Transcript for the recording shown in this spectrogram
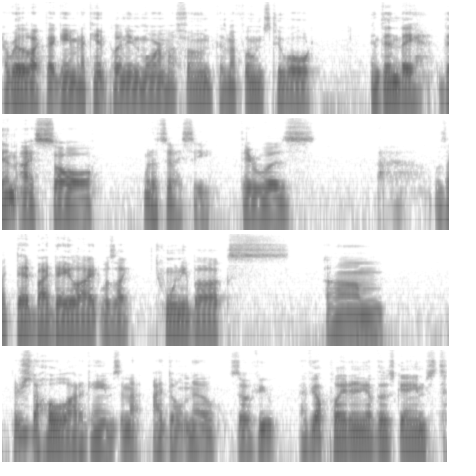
I really like that game and I can't play it anymore on my phone because my phone's too old. And then they then I saw what else did I see? There was uh, it was like Dead by Daylight was like twenty bucks. Um, there's just a whole lot of games and I, I don't know. So if you have y'all played any of those games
